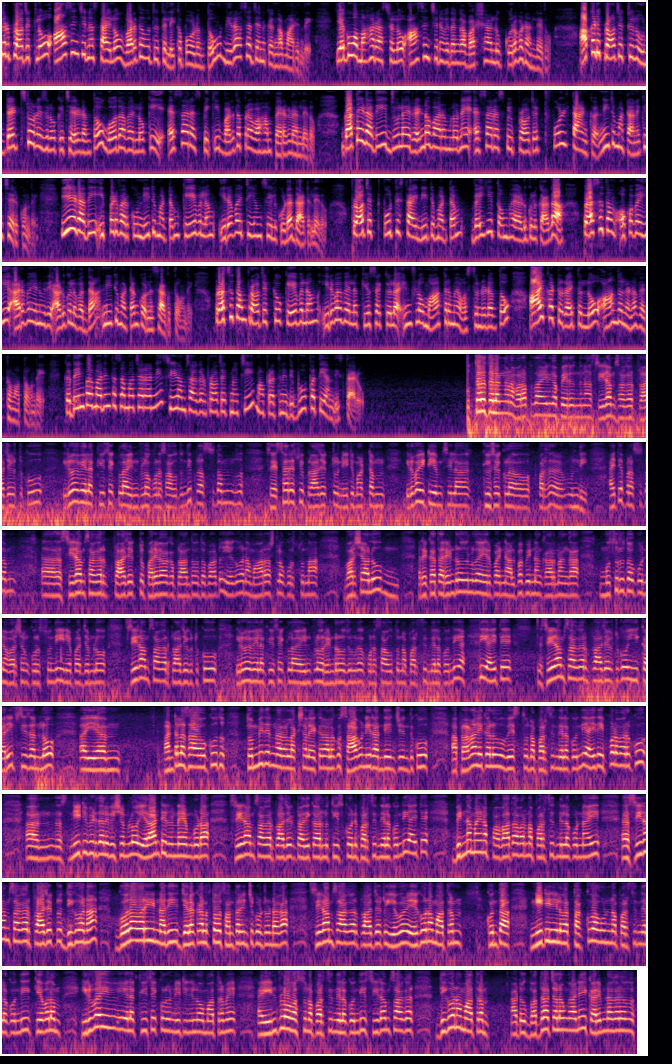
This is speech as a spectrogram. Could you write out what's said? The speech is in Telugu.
నగర్ ప్రాజెక్టులో ఆశించిన స్థాయిలో వరద ఉధృతి లేకపోవడంతో నిరాశాజనకంగా మారింది. ఎగువ మహారాష్ట్రలో ఆశించిన విధంగా వర్షాలు కురవడం లేదు. అక్కడి ప్రాజెక్టులు డెడ్ స్టోరేజ్లోకి చేరడంతో గోదావరిలోకి ఎస్ఆర్ఎస్పికి వరద ప్రవాహం పెరగడం లేదు. గతేడాది జూలై రెండో వారంలోనే ఎస్ఆర్ఎస్పి ప్రాజెక్ట్ ఫుల్ ట్యాంక్ నీటి మట్టానికి చేరుకుంది. ఈ ఏడాది ఇప్పటి వరకు నీటి మట్టం కేవలం ఇరవై టీఎంసీలు కూడా దాటలేదు. ప్రాజెక్ట్ పూర్తిస్థాయి నీటి మట్టం వెయ్యి తొంభై అడుగులు కాగా ప్రస్తుతం ఒక వెయ్యి అరవై ఎనిమిది అడుగుల వద్ద నీటి మట్టం కొనసాగుతోంది. ప్రస్తుతం ప్రాజెక్టుకు కేవలం ఇరవై వేల క్యూసెక్కుల ఇన్ఫ్లో మాత్రమే వస్తుండటంతో ఆయకట్టు రైతుల్లో ఆందోళన వ్యక్తమవుతోంది. ఇక దీనిపై మరింత సమాచారాన్ని శ్రీరామ్ సాగర్ ప్రాజెక్ట్ నుంచి మా ప్రతినిధి భూపతి అందిస్తారు. ఉత్తర తెలంగాణ వరప్రదాయనిగా పేరొందిన శ్రీరామ్ సాగర్ ప్రాజెక్టుకు ఇరవై వేల క్యూసెక్ల ఇన్ఫ్లో కొనసాగుతుంది. ప్రస్తుతం ఎస్ఆర్ఎస్పి ప్రాజెక్టు నీటి మట్టం ఇరవై టీఎంసీల క్యూసెక్ల ఉంది. అయితే ప్రస్తుతం శ్రీరామ్ సాగర్ ప్రాజెక్టు పరివాహక ప్రాంతంతో పాటు ఎగువన మహారాష్ట్రలో కురుస్తున్న వర్షాలు గత రెండు రోజులుగా ఏర్పడిన అల్పపీడనం కారణంగా ముసురుతో కూడిన వర్షం కురుస్తుంది. ఈ నేపథ్యంలో శ్రీరామ్ సాగర్ ప్రాజెక్టుకు ఇరవై వేల క్యూసెక్ల ఇన్ఫ్లో రెండు రోజులుగా కొనసాగుతున్న పరిస్థితి నెలకొంది. అయితే శ్రీరామ్ సాగర్ ప్రాజెక్టుకు ఈ ఖరీఫ్ సీజన్లో పంటల సాగుకు తొమ్మిదిన్నర లక్షల ఎకరాలకు సాగునీరు అందించేందుకు ఆ, ప్రణాళికలు వేస్తున్న పరిస్థితి నెలకొంది. అయితే ఇప్పటి వరకు నీటి విడుదల విషయంలో ఎలాంటి నిర్ణయం కూడా శ్రీరామ్ సాగర్ ప్రాజెక్టు అధికారులు తీసుకొని పరిస్థితి నెలకొంది. అయితే భిన్నమైన వాతావరణ పరిస్థితి నెలకొన్నాయి. శ్రీరామ్ సాగర్ ప్రాజెక్టు దిగువన గోదావరి నది జలకాలతో సంతరించుకుంటుండగా శ్రీరామ్ సాగర్ ప్రాజెక్టు ఎగువ ఎగువన మాత్రం కొంత నీటి నిల్వ తక్కువ ఉన్న పరిస్థితి నెలకొంది. కేవలం ఇరవై వేల క్యూసెక్కుల నీటి నిల్వ మాత్రమే ఇంట్లో ఇన్ఫ్లో వస్తున్న పరిస్థితి నెలకొంది. శ్రీరామ్ సాగర్ దిగువన మాత్రం అటు భద్రాచలం కానీ కరీంనగర్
